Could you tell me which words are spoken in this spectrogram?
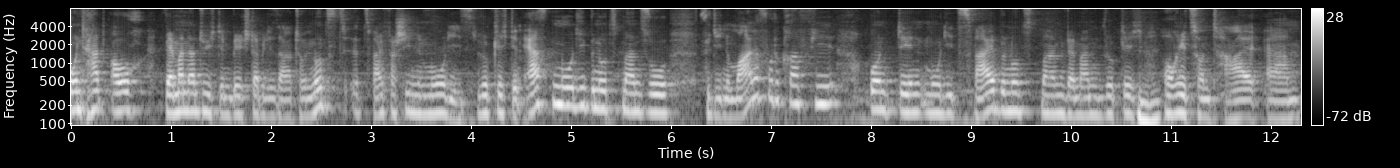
und hat auch, wenn man natürlich den Bildstabilisator nutzt, zwei verschiedene Modis. Wirklich den ersten Modi benutzt man so für die normale Fotografie und den Modi 2 benutzt man, wenn man wirklich mhm. horizontal ähm,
